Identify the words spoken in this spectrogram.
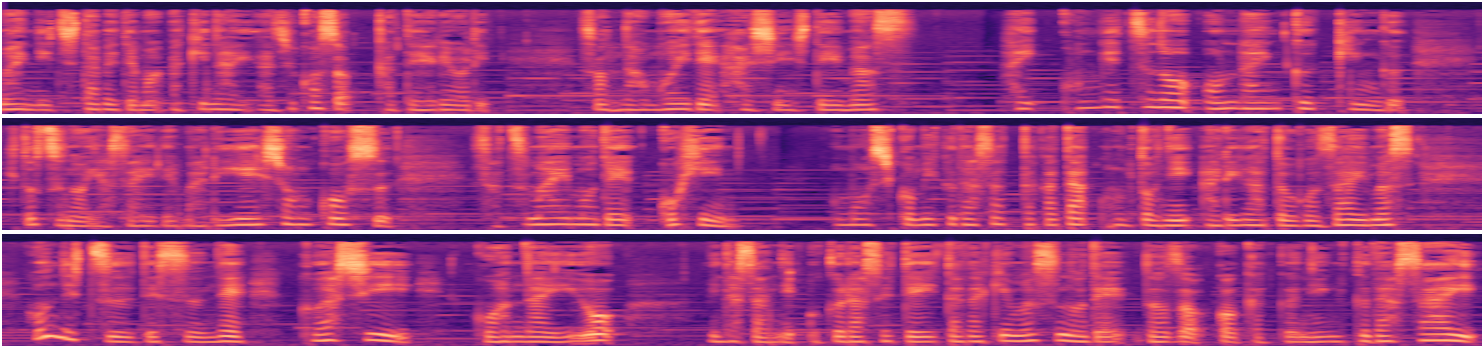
毎日食べても飽きない味こそ家庭料理。そんな思いで配信しています。はい。今月のオンラインクッキング。一つの野菜でバリエーションコース。さつまいもで5品お申し込みくださった方本当にありがとうございます。本日ですね詳しいご案内を皆さんに送らせていただきますのでどうぞご確認ください。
